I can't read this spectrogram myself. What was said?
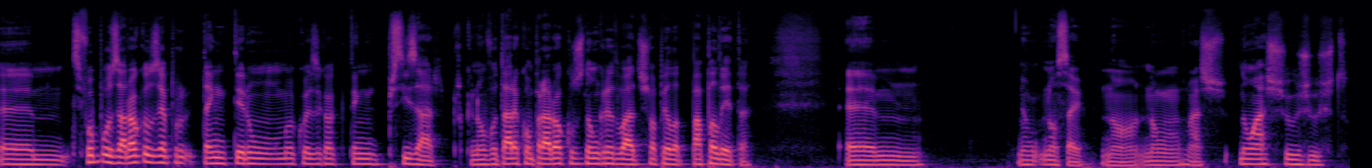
hum, se for para usar óculos é porque tenho que ter um- uma coisa que tenho de precisar, porque não vou estar a comprar óculos não graduados só pela, para a paleta. Hum, não, não sei, não, não, acho, não acho justo.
